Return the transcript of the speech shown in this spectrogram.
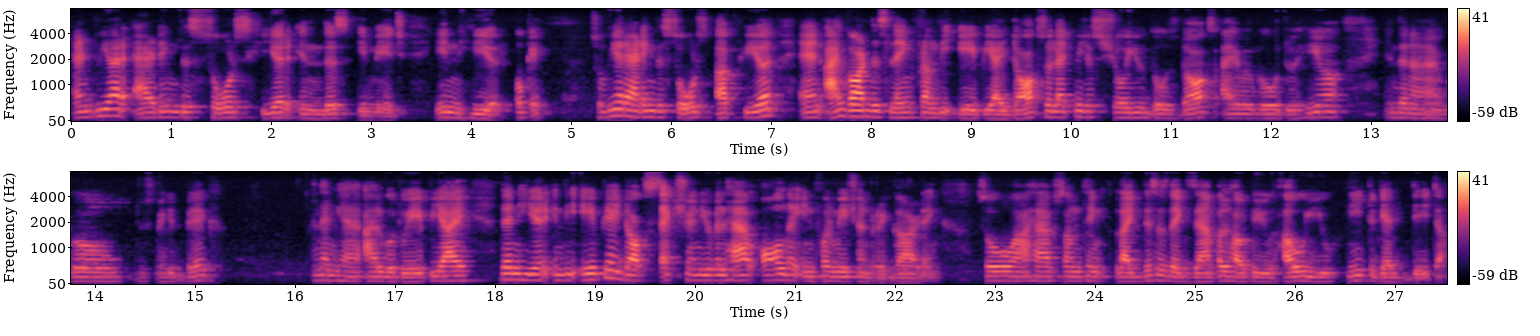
And we are adding this source here in this image in here. Okay. So we are adding the source up here. And i got this link from the api doc. So let me just show you those docs. I will go to here. And then i go just make it big. And then we have I'll go to API then here in the API docs section you will have all the information regarding so I have something like this is the example how to you how you need to get data.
